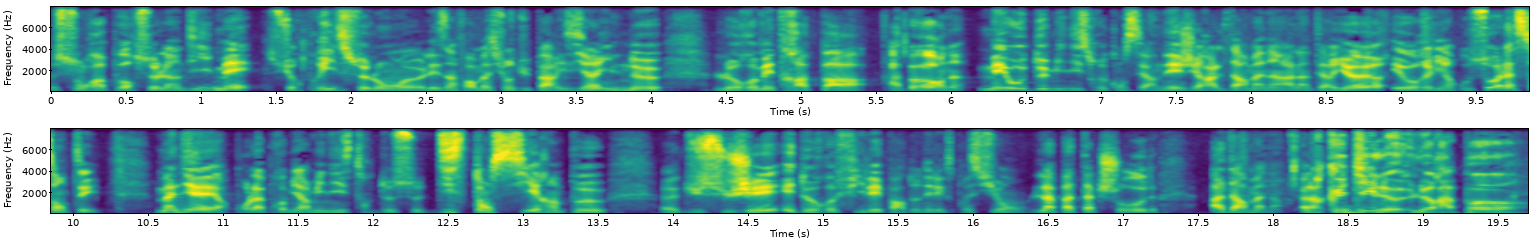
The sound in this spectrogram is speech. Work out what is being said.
son rapport ce lundi, mais surprise, selon euh, les informations du Parisien, il ne le remettra pas à Borne, mais aux deux ministres concernés, Gérald Darmanin à l'intérieur et Aurélien Rousseau à la santé. Manière pour la première ministre de se distancier un peu du sujet et de refiler, pardonnez l'expression, la patate chaude à Darmanin. Alors que dit le, le rapport?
